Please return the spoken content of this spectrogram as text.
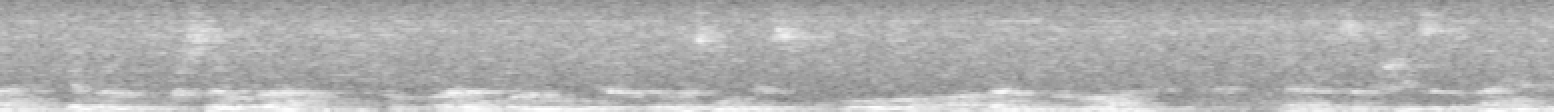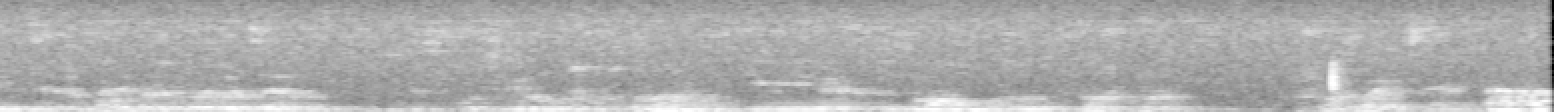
Е, Я би просив, е, щоб е, кожен міг висловитись по е, даній проблематиці. Е, Запишіть запитання, і щоб ми не перетворили це в дискусію вузькосторонню, і хтось мав можливість. Прошу, прошу. Прошу називайтеся. Е,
